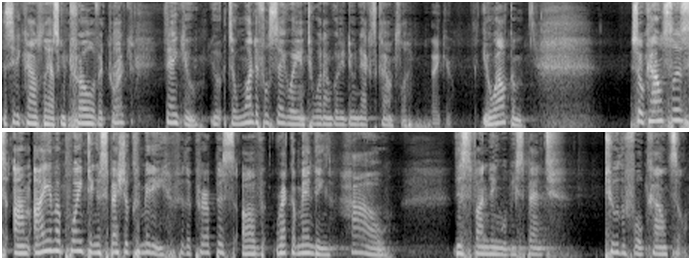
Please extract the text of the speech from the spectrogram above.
the city council has control of it. Thank- Correct. Thank you. You- It's a wonderful segue into what I'm going to do next, Counselor. Thank you. You're welcome. So, councilors, um, I am appointing a special committee for the purpose of recommending how this funding will be spent to the full council.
